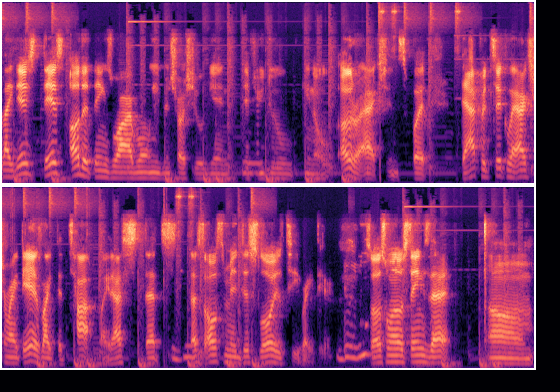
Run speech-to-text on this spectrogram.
like there's there's other things why I won't even trust you again if you do, you know, other actions. But that particular action right there is like the top. Like that's that's Mhm. that's ultimate disloyalty right there. You? So it's one of those things that um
